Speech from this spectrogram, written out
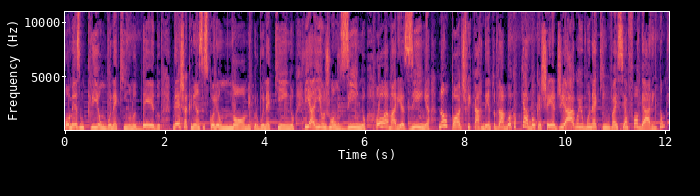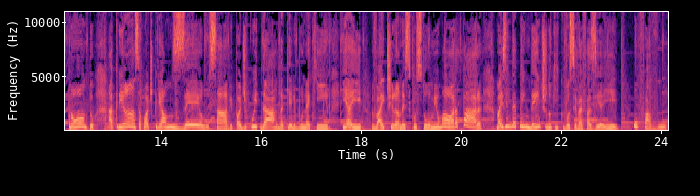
ou mesmo cria um bonequinho no dedo, deixa a criança escolher um nome pro bonequinho, e aí o Joãozinho ou a Mariazinha não pode ficar dentro da boca porque a boca é cheia de água e o bonequinho vai se afogar. Então, pronto, a criança pode criar um zelo, sabe? Pode cuidar daquele bonequinho e aí vai tirando esse costume e uma hora para. Mas independente do que, que você vai fazer aí, por favor,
